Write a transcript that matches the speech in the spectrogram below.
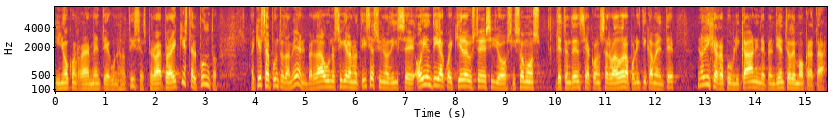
y no con realmente algunas noticias. Pero, pero aquí está el punto. Aquí está el punto también, ¿verdad? Uno sigue las noticias y uno dice, hoy en día cualquiera de ustedes y yo, si somos de tendencia conservadora políticamente, no dije republicano, independiente o demócrata,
